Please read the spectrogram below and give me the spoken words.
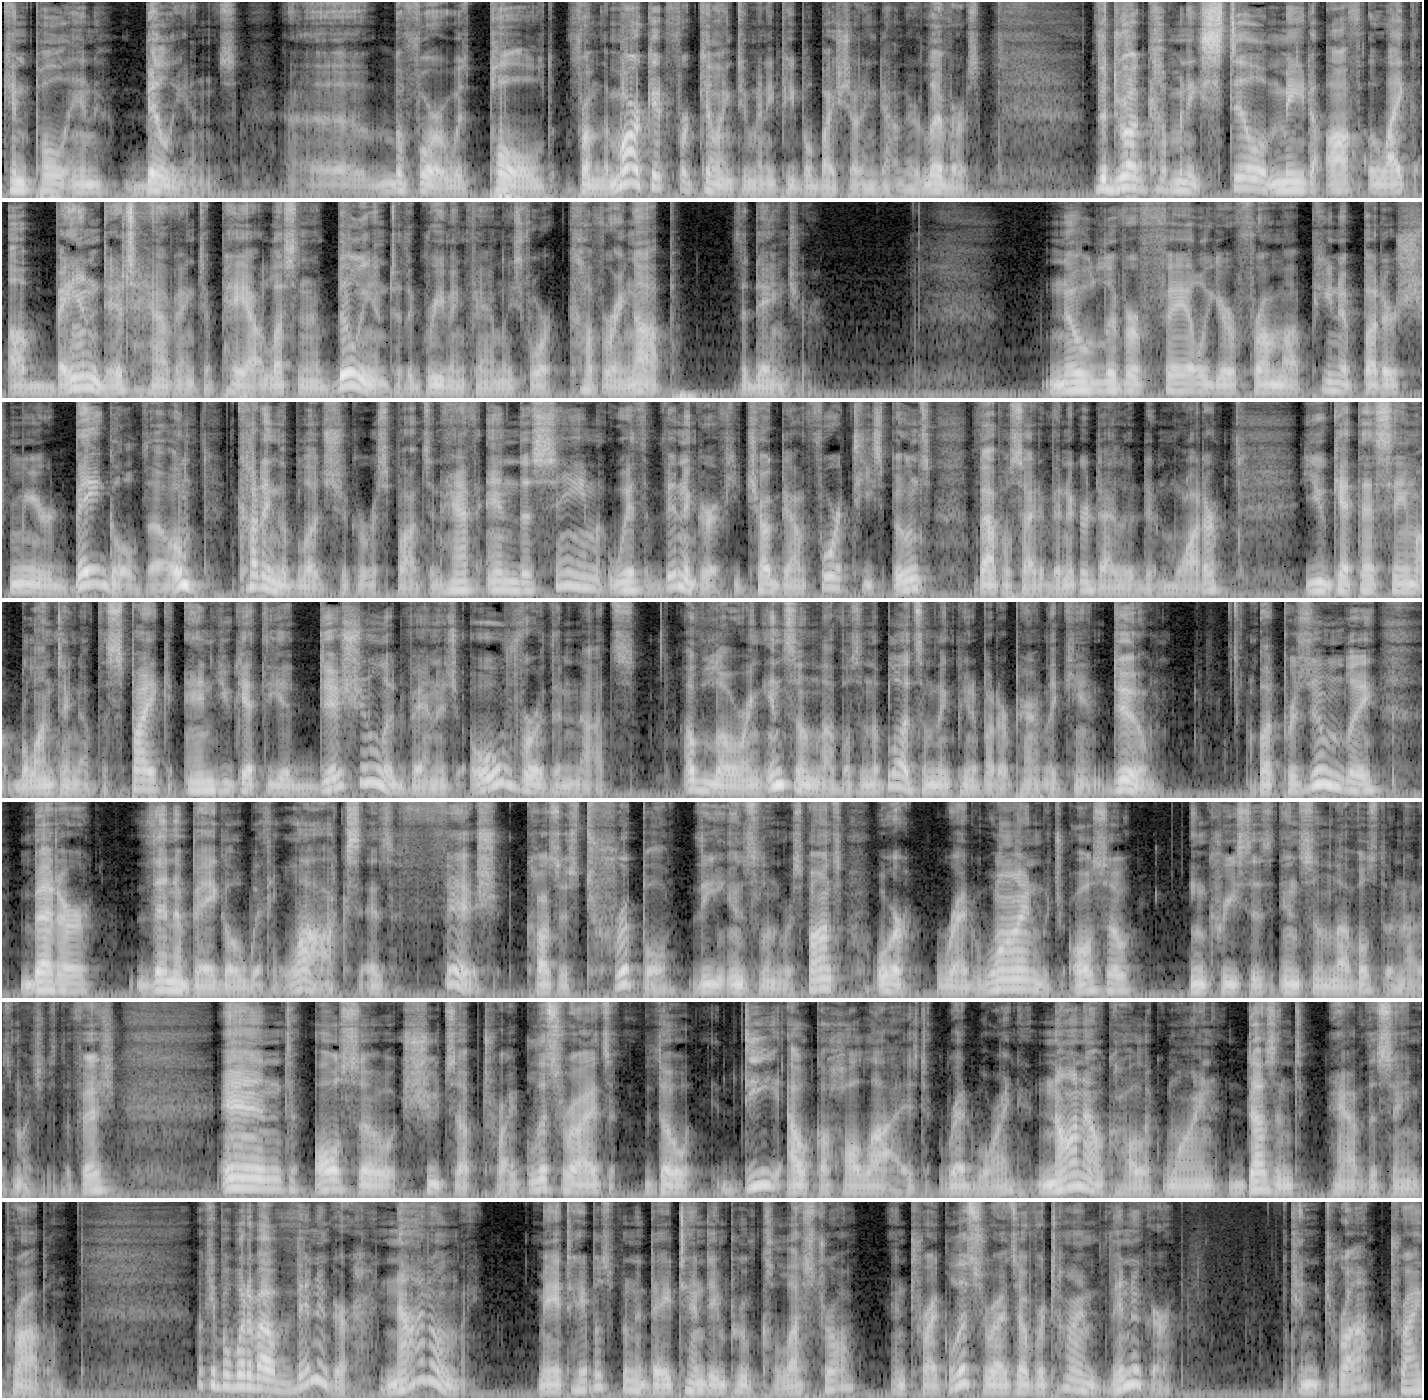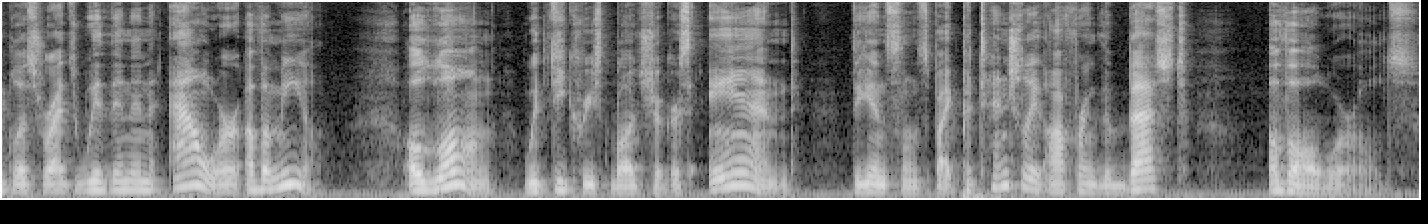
can pull in billions, uh, before it was pulled from the market for killing too many people by shutting down their livers. The drug company still made off like a bandit, having to pay out less than a billion to the grieving families for covering up the danger. No liver failure from a peanut butter smeared bagel, though, cutting the blood sugar response in half, and the same with vinegar. If you chug down 4 teaspoons of apple cider vinegar diluted in water, you get that same blunting of the spike, and you get the additional advantage over the nuts of lowering insulin levels in the blood, something peanut butter apparently can't do, but presumably better than a bagel with lox, as fish causes triple the insulin response, or red wine, which also increases insulin levels, though not as much as the fish, and also shoots up triglycerides, though de-alcoholized red wine, non-alcoholic wine, doesn't have the same problem. OK, but what about vinegar? Not only may a tablespoon a day tend to improve cholesterol and triglycerides over time, vinegar can drop triglycerides within an hour of a meal, along with decreased blood sugars and the insulin spike, potentially offering the best of all worlds.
